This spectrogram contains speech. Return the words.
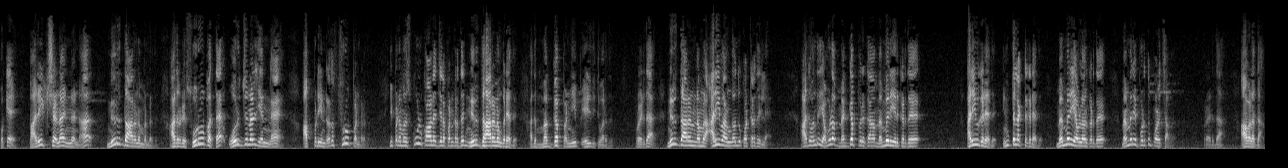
ஓகே பரீட்சைனா என்னன்னா நிர்தாரணம் பண்றது. அதனுடைய சுரூபத்தை ஒரிஜினல் என்ன அப்படின்றத ப்ரூவ் பண்றது. இப்ப நம்ம ஸ்கூல் காலேஜில் பண்றது நிர்தாரணம் கிடையாது. அது மக்க பண்ணி எழுதிட்டு வருது புரியுதா? நிர்தாரணம் நம்ம அறிவு அங்க வந்து கொட்டுறது இல்லை. அது வந்து எவ்வளவு மெக்கப் இருக்கா மெமரி இருக்கிறது? அறிவு கிடையாது. இன்டலெக்ட் கிடையாது. மெமரி எவ்வளவு இருக்கிறது? மெமரி பொறுத்து பொழைச்சாங்க அவ்வளவுதான்.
